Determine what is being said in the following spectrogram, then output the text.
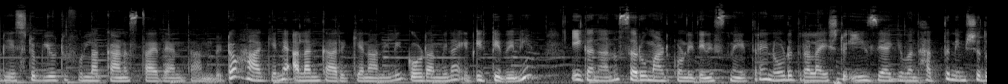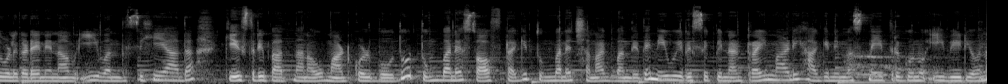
ನೋಡಿ ಎಷ್ಟು ಬ್ಯೂಟಿಫುಲ್ಲಾಗಿ ಕಾಣಿಸ್ತಾ ಇದೆ ಅಂತ ಅಂದ್ಬಿಟ್ಟು ಹಾಗೆಯೇ ಅಲಂಕಾರಕ್ಕೆ ನಾನಿಲ್ಲಿ ಗೋಡಂಬಿನ ಇಟ್- ಇಟ್ಟಿದ್ದೀನಿ. ಈಗ ನಾನು ಸರ್ವ್ ಮಾಡ್ಕೊಂಡಿದ್ದೀನಿ ಸ್ನೇಹಿತರೆ. ನೋಡಿದ್ರಲ್ಲ ಎಷ್ಟು ಈಸಿಯಾಗಿ ಒಂದು ಹತ್ತು ನಿಮಿಷದ ಒಳಗಡೆನೆ ನಾವು ಈ ಒಂದು ಸಿಹಿಯಾದ ಕೇಸರಿ ಬಾತ್ನ ನಾವು ಮಾಡ್ಕೊಳ್ಬೋದು. ತುಂಬಾ ಸಾಫ್ಟಾಗಿ ತುಂಬಾ ಚೆನ್ನಾಗಿ ಬಂದಿದೆ. ನೀವು ಈ ರೆಸಿಪಿನ ಟ್ರೈ ಮಾಡಿ ಹಾಗೆ ನಿಮ್ಮ ಸ್ನೇಹಿತರಿಗೂ ಈ ವಿಡಿಯೋನ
